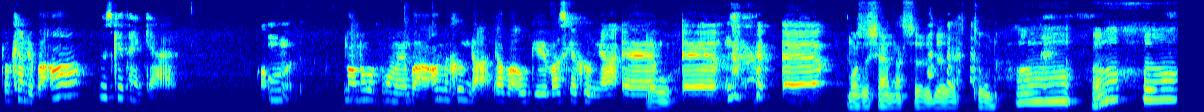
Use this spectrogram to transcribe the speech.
Då kan du bara ja ah, nu ska jag tänka här. Om någon hoppar på mig och bara ja ah, men sjung då. Jag bara åh gud vad ska jag sjunga? Eh, Jo. eh, eh, Måste känna så det blir rätt ton. Ha, ha, ha.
